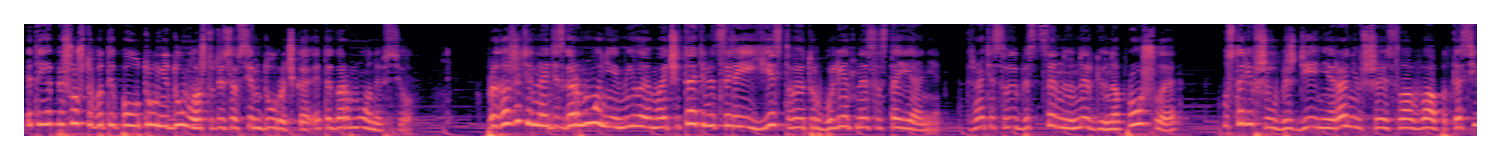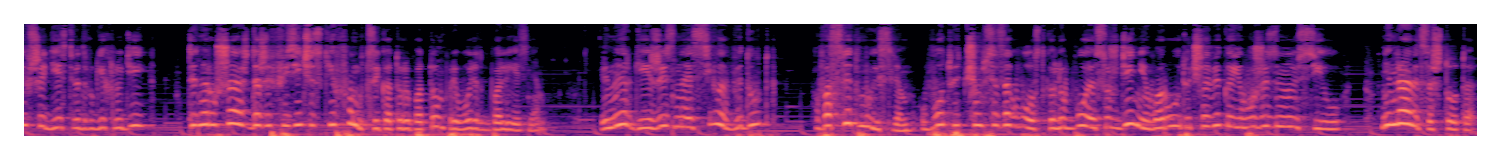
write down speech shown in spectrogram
Это я пишу, чтобы ты поутру не думала, что ты совсем дурочка. Это гормоны все. Продолжительная дисгармония, милая моя читательница, это и есть твое турбулентное состояние. Тратя свою бесценную энергию на прошлое, устаревшие убеждения, ранившие слова, подкосившие действия других людей – ты нарушаешь даже физические функции, которые потом приводят к болезням. Энергия и жизненная сила ведут во след мыслям. Вот ведь в чем вся загвоздка. Любое осуждение ворует у человека его жизненную силу. Не нравится что-то?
